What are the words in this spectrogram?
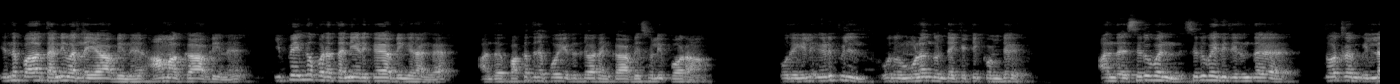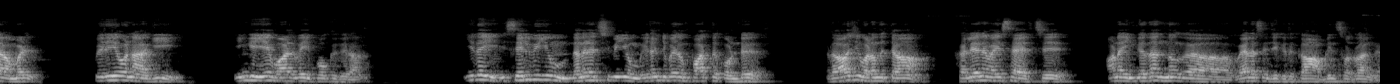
என்னப்பா தண்ணி வரலையா? அப்படின்னு. ஆமாக்கா அப்படின்னு. இப்போ எங்கே போகிற தண்ணி எடுக்க? அப்படிங்கிறாங்க. அந்த பக்கத்தில் போய் எடுத்துகிட்டு வரேங்க்கா அப்படின்னு சொல்லி போகிறான் ஒரு இழு இடுப்பில் ஒரு முழந்துண்டை கட்டிக்கொண்டு அந்த சிறுவன் சிறுவயதில் இருந்த தோற்றம் இல்லாமல் பெரியவனாகி இங்கேயே வாழ்வை போக்குகிறான். இதை செல்வியும் தனலட்சுமியும் இரண்டு பேரும் பார்த்து கொண்டு ராஜு வளர்ந்துட்டான். கல்யாண வயசாயிருச்சு. ஆனால் இங்கே தான் இன்னும் வேலை செஞ்சுக்கிட்டு இருக்கான் அப்படின்னு சொல்கிறாங்க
